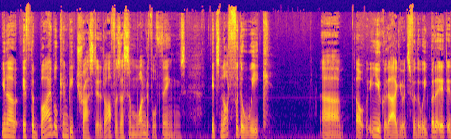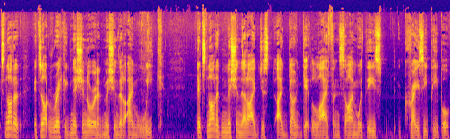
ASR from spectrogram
You know, if the Bible can be trusted, it offers us some wonderful things. It's not for the weak. Um, oh, you could argue it's for the weak, but it, it's, not a, it's not recognition or an admission that I'm weak. It's not admission that I just I don't get life and so I'm with these crazy people.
